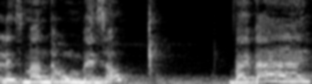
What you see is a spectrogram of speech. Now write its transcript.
les mando un beso. Bye bye.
